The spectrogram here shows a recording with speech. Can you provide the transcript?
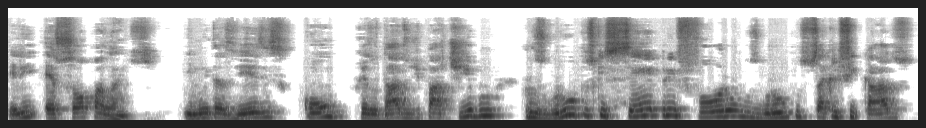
ele é só palanque. E muitas vezes com resultados de patíbulo para os grupos que sempre foram os grupos sacrificados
